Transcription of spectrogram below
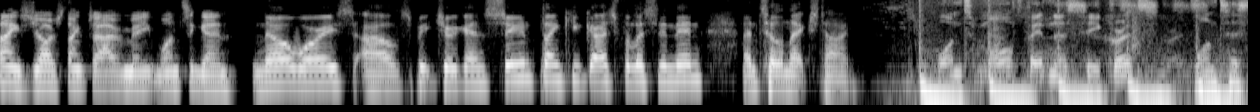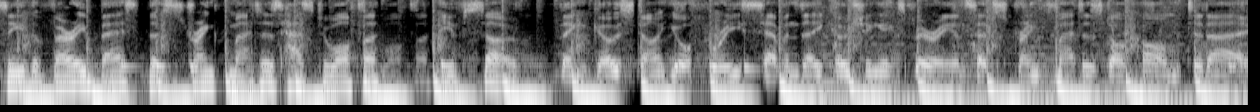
Thanks, Josh. Thanks for having me once again. No worries. I'll speak to you again soon. Thank you guys for listening in. Until next time. Want more fitness secrets? Want to see the very best that Strength Matters has to offer? If so, then go start your free seven day coaching experience at strengthmatters.com today.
